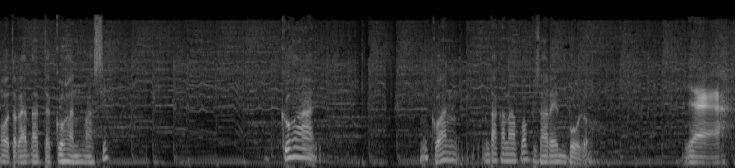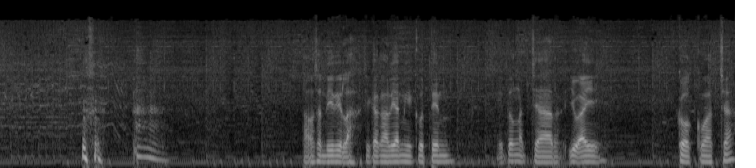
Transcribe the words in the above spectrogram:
Oh ternyata ada Gohan masih. Gohan ini Gohan entah kenapa bisa rainbow loh. Ya yeah. tahu sendirilah jika kalian ngikutin itu ngejar UI Goku aja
